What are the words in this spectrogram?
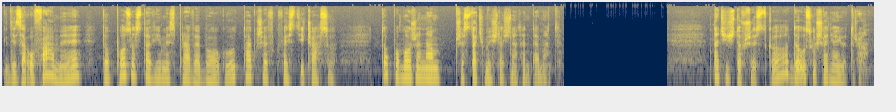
Gdy zaufamy, to pozostawimy sprawę Bogu także w kwestii czasu. To pomoże nam przestać myśleć na ten temat. Na dziś to wszystko. Do usłyszenia jutro.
